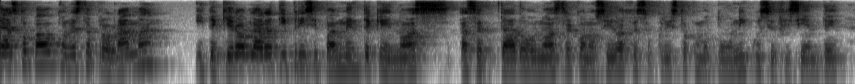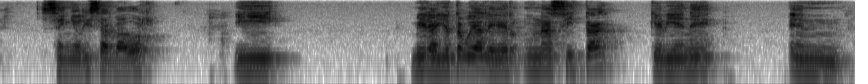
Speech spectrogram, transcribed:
te has topado con este programa y te quiero hablar a ti principalmente que no has aceptado o no has reconocido a Jesucristo como tu único y suficiente Señor y Salvador. Y mira, yo te voy a leer una cita que viene en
